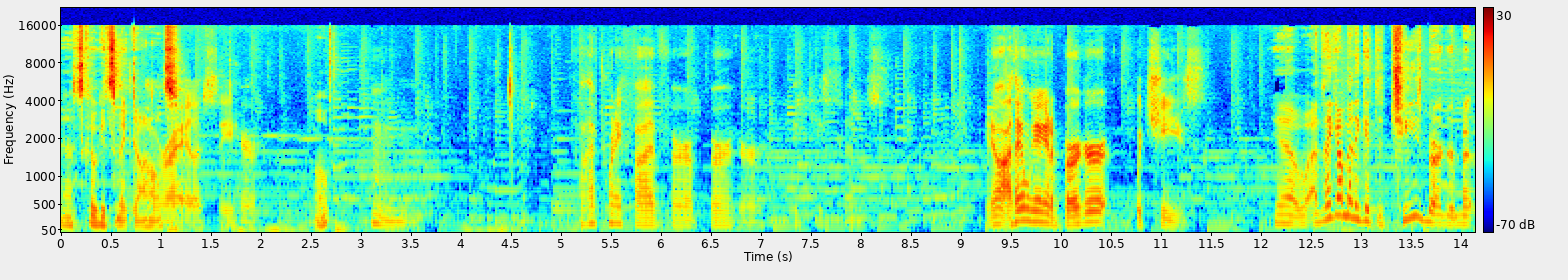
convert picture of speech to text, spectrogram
yeah, let's go get some McDonald's. All right, let's see here. Oh, Hmm. Five twenty-five for a burger, fifty cents. You know, I think I'm gonna get a burger with cheese. yeah. well, I think I'm gonna get the cheeseburger, but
